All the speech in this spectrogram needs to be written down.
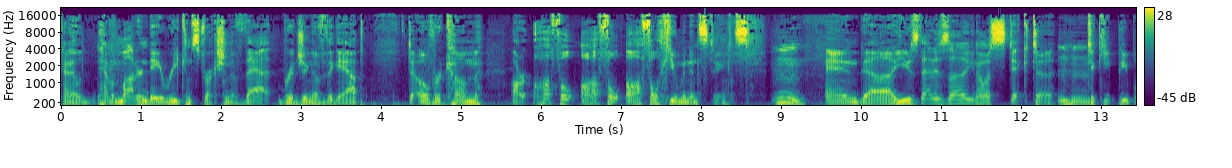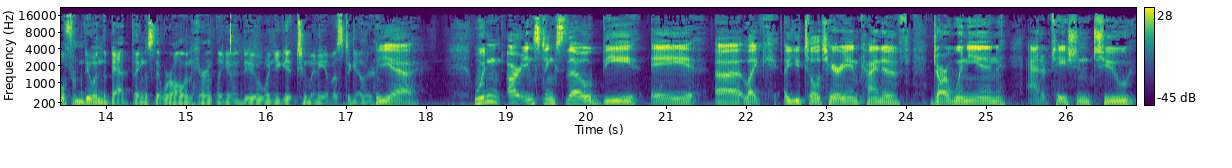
kind of have a modern day reconstruction of that bridging of the gap to overcome our awful, awful, awful human instincts, and uh, use that as a you know a stick to to keep people from doing the bad things that we're all inherently going to do when you get too many of us together. Yeah. Wouldn't our instincts though be a uh, like a utilitarian kind of Darwinian adaptation to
